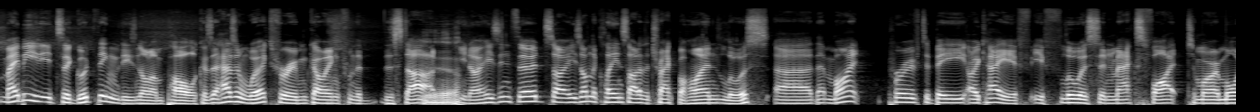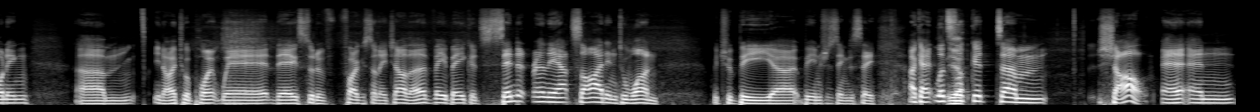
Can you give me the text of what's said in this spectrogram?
Maybe it's a good thing that he's not on pole because it hasn't worked for him going from the, the start. Yeah. You know, he's in third, so he's on the clean side of the track behind Lewis. Uh, that might prove to be okay if, if Lewis and Max fight tomorrow morning, um, you know, to a point where they're sort of focused on each other. VB could send it around the outside into one, which would be uh, be interesting to see. Okay, let's Yep. look at um, Charles and, and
